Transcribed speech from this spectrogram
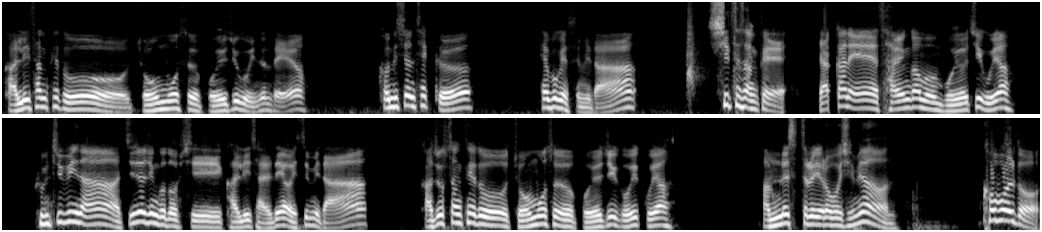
관리 상태도 좋은 모습 보여주고 있는데요. 컨디션 체크 해보겠습니다. 시트 상태 약간의 사용감은 보여지고요. 흠집이나 찢어진 것 없이 관리 잘 되어 있습니다. 가죽 상태도 좋은 모습 보여지고 있고요. 암레스트를 열어보시면 컵홀더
